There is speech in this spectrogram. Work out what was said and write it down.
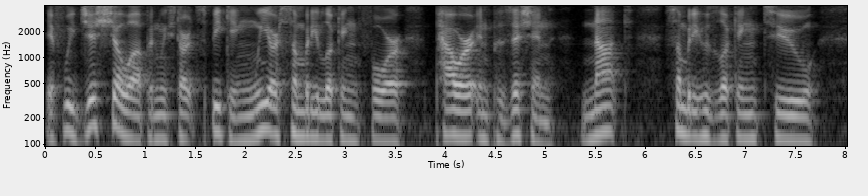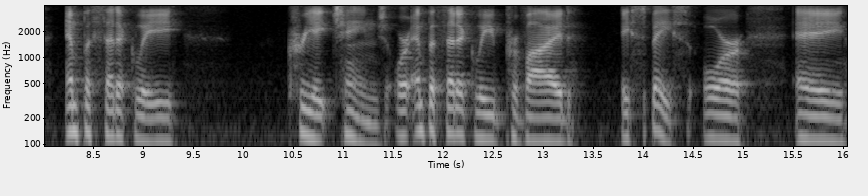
If we just show up and we start speaking, we are somebody looking for power and position, not somebody who's looking to empathetically create change or empathetically provide a space or a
